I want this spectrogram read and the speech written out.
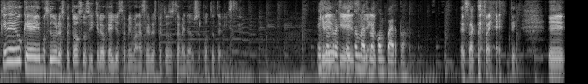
creo que hemos sido respetuosos y creo que ellos también van a ser respetuosos también de nuestros puntos de vista. Es creo respeto más lo comparto. Exactamente. Eh,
